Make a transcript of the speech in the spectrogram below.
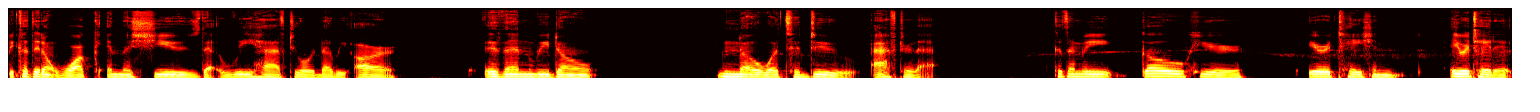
because they don't walk in the shoes that we have to or that we are. Then we don't know what to do after that. Because then we go here, irritation irritated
